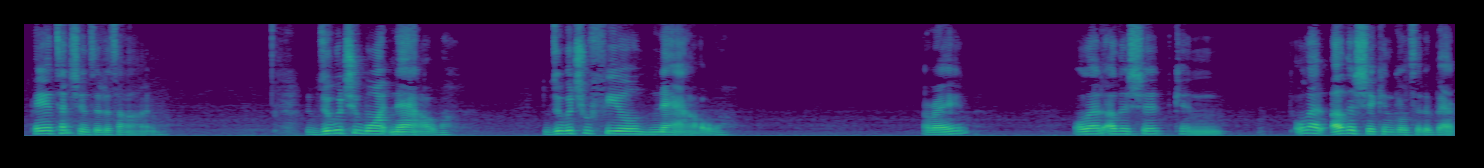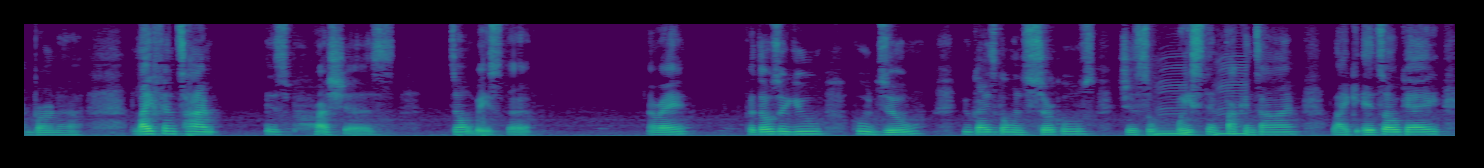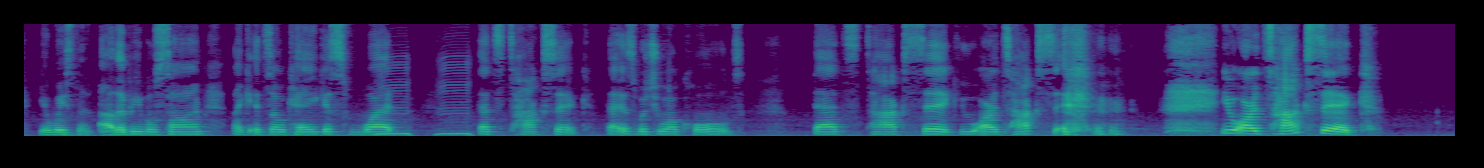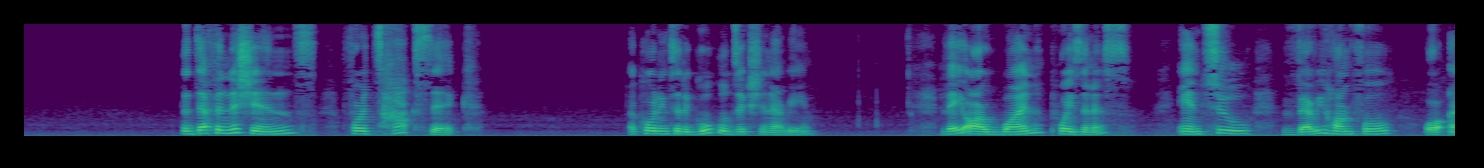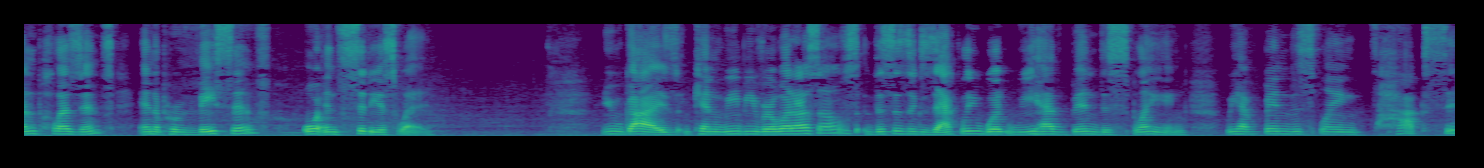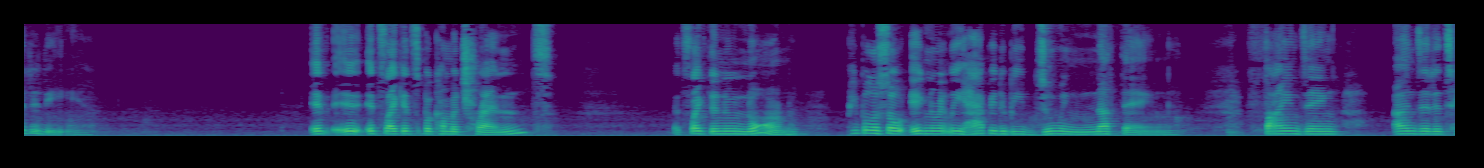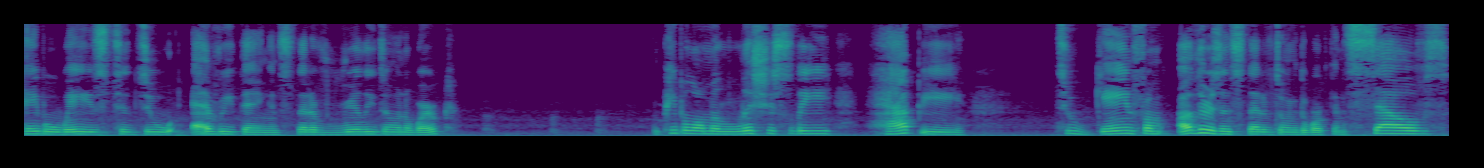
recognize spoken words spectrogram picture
pay attention to the time. Do what you want now. Do what you feel now. All right? All that other shit can all that other shit can go to the back burner. Life and time is precious. Don't waste it. All right? For those of you who do, you guys go in circles just wasting fucking time. Like it's okay. You're wasting other people's time. Like it's okay. Guess what? That's toxic. That is what you are called. That's toxic. You are toxic. you are toxic. The definitions for toxic, according to the Google Dictionary, they are one, poisonous, and two, very harmful or unpleasant in a pervasive or insidious way. You guys, can we be real with ourselves? This is exactly what we have been displaying. We have been displaying toxicity it, it it's like it's become a trend. It's like the new norm. People are so ignorantly happy to be doing nothing, finding under the table ways to do everything instead of really doing the work. People are maliciously happy to gain from others instead of doing the work themselves.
